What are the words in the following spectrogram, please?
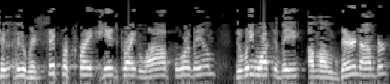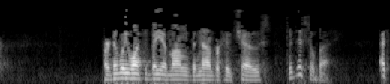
who, who reciprocate His great love for them? Do we want to be among their number? Or do we want to be among the number who chose to disobey? That's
